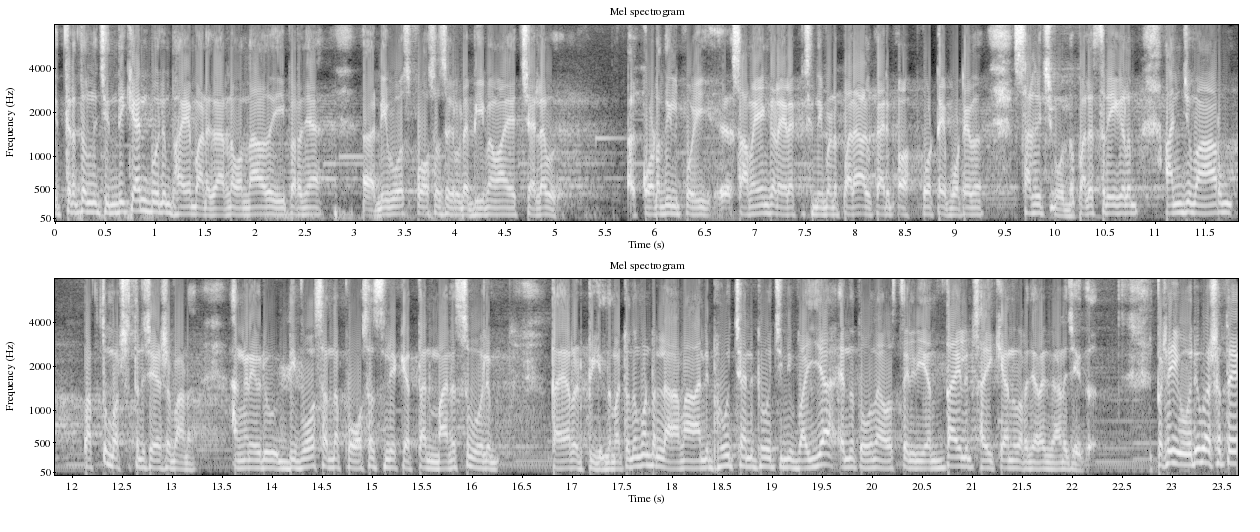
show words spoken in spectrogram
ഇത്തരത്തിലൊന്നും ചിന്തിക്കാൻ പോലും ഭയമാണ്. കാരണം ഒന്നാമത് ഈ പറഞ്ഞ ഡിവോഴ്സ് പ്രോസസ്സുകളുടെ ഭീമമായ ചെലവ് കോടതിയിൽ പോയി സമയം കളയിലൊക്കെ ചിന്തിക്കുമ്പോൾ പല ആൾക്കാരും പോട്ടെ പോട്ടെ എന്ന് സഹിച്ചു പോകുന്നു പല സ്ത്രീകളും അഞ്ചും ആറും പത്തും വർഷത്തിന് ശേഷമാണ് അങ്ങനെ ഒരു ഡിവോഴ്സ് എന്ന പ്രോസസ്സിലേക്ക് എത്താൻ മനസ്സ് പോലും തയ്യാറെടുപ്പിക്കുന്നത്. മറ്റൊന്നും കൊണ്ടല്ല ആ അനുഭവിച്ച് അനുഭവിച്ച് ഇനി വയ്യ എന്ന് തോന്നുന്ന അവസ്ഥയിൽ ഇനി എന്തായാലും സഹിക്കാന്ന് പറഞ്ഞിറങ്ങുകയാണ് ചെയ്തത്. പക്ഷേ ഈ ഒരു വർഷത്തെ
